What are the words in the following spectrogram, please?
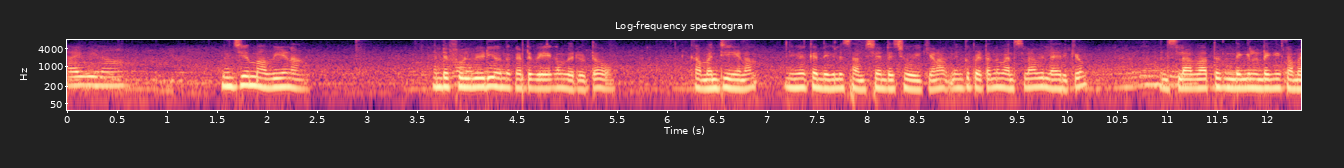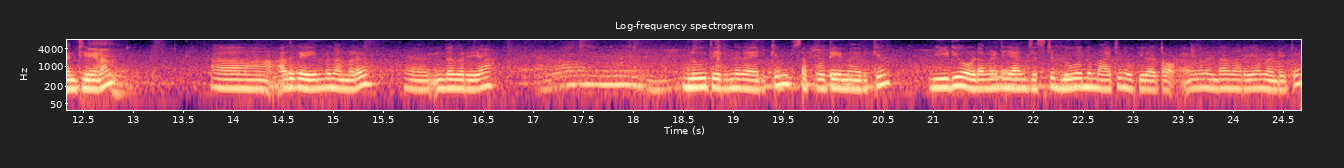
ഹായ് വീണ നിജമ്മ വീണ എന്റെ ഫുൾ വീഡിയോ ഒന്ന് കണ്ട് വേഗം വരൂ കേട്ടോ കമന്റ് ചെയ്യണം. നിങ്ങൾക്ക് എന്തെങ്കിലും സംശയം ഉണ്ടെങ്കിൽ ചോദിക്കണം. നിങ്ങൾക്ക് പെട്ടെന്ന് മനസ്സിലാവില്ലായിരിക്കും. മനസ്സിലാവാത്തത് എന്തെങ്കിലും ഉണ്ടെങ്കിൽ കമന്റ് ചെയ്യണം അത് കഴിയുമ്പോൾ നമ്മൾ എന്താ പറയുക ബ്ലൂ തരുന്നതായിരിക്കും സപ്പോർട്ട് ചെയ്യുന്നതായിരിക്കും. വീഡിയോ ഓടാൻ വേണ്ടി ഞാൻ ജസ്റ്റ് ബ്ലൂ ഒന്ന് മാറ്റി നോക്കിയില്ല കേട്ടോ എങ്ങനെ ഉണ്ടാകുന്ന അറിയാൻ വേണ്ടിയിട്ട്.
